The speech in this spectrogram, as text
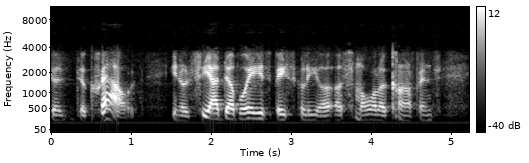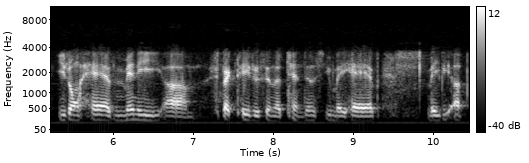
the the crowd. You know, CIAA is basically a, a smaller conference. You don't have many um, spectators in attendance. You may have maybe up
